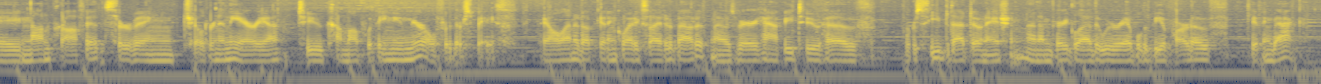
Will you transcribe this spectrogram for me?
a nonprofit serving children in the area to come up with a new mural for their space. They all ended up getting quite excited about it, and I was very happy to have received that donation, and I'm very glad that we were able to be a part of giving back.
